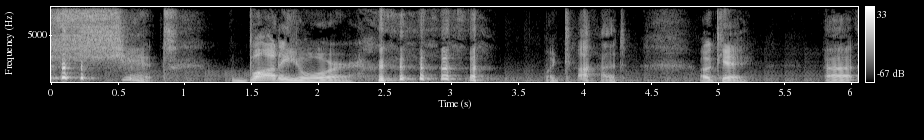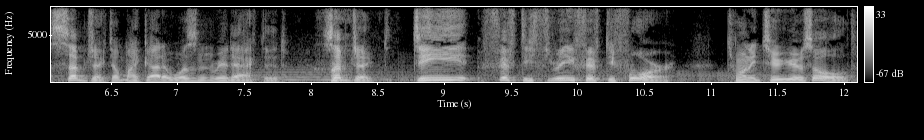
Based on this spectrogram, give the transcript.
shit. Body horror. my god. Okay. Uh, subject. Oh my god, it wasn't redacted. Subject D5354, 22 years old,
